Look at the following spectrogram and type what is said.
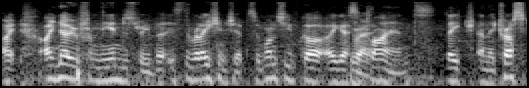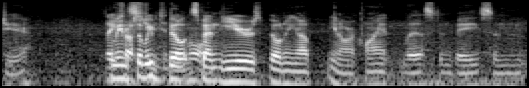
I, I know from the industry, but it's the relationship. So once you've got, I guess, a client, they tr- and they trust you. They I mean, so we built, spent years building up, you know, our client list and base, and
